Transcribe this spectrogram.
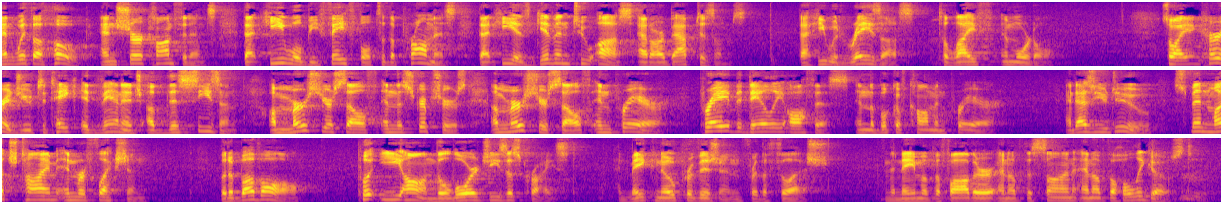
and with a hope and sure confidence that he will be faithful to the promise that he has given to us at our baptisms, that he would raise us to life immortal. So I encourage you to take advantage of this season. Immerse yourself in the scriptures, immerse yourself in prayer. Pray the daily office in the Book of Common Prayer. And as you do, spend much time in reflection. But above all, put ye on the Lord Jesus Christ, and make no provision for the flesh. In the name of the Father, and of the Son, and of the Holy Ghost.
